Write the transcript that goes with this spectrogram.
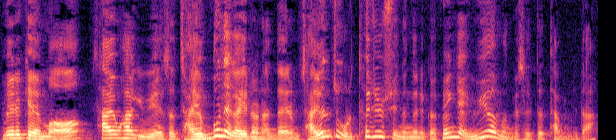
뭐 이렇게 뭐 사용하기 위해서 자연 분해가 일어난다 이러면 자연적으로 터질 수 있는 거니까 굉장히 위험한 것을 뜻합니다.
